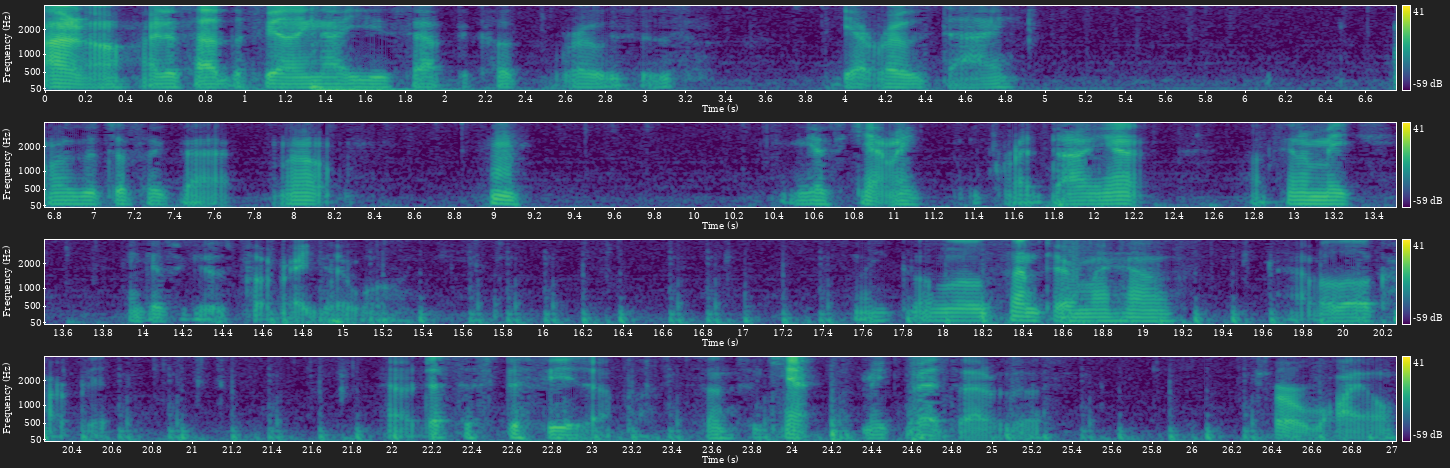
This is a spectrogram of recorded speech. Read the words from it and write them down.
I don't know. I just had the feeling that you used to have to cook roses to get rose dye. Or is it just like that? No. Hmm. I guess you can't make red dye yet. I was gonna make. I guess we could just put regular wool. Let's make a little center of my house. Have a little carpet. Oh, just to spiffy it up, since we can't make beds out of this for a while.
